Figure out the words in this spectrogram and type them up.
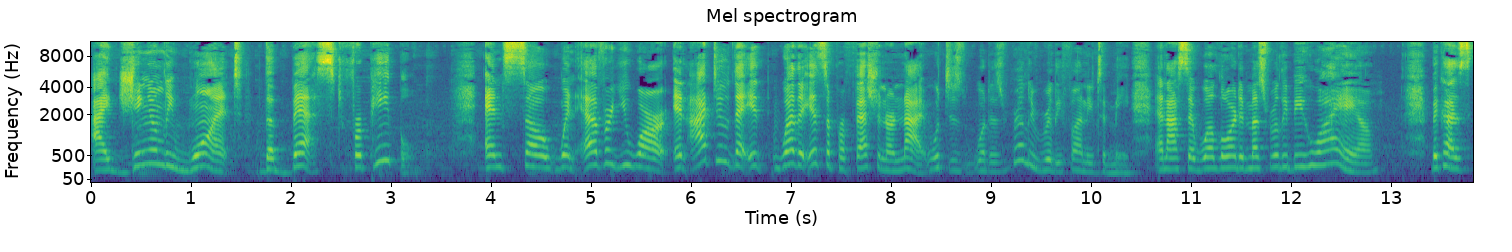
I genuinely want the best for people. And so whenever you are, and I do that, it, whether it's a profession or not, which is what is really, really funny to me. And I said, well, Lord, it must really be who I am. Because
